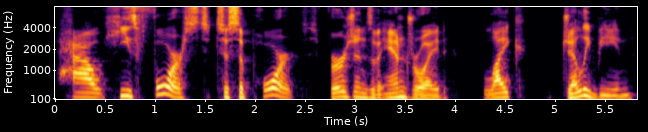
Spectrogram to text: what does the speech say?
how he's forced to support versions of Android like Jelly Bean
